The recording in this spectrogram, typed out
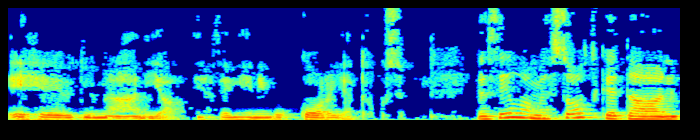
eheytymään ja jotenkin niin kuin korjatuksi. Ja silloin me sotketaan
